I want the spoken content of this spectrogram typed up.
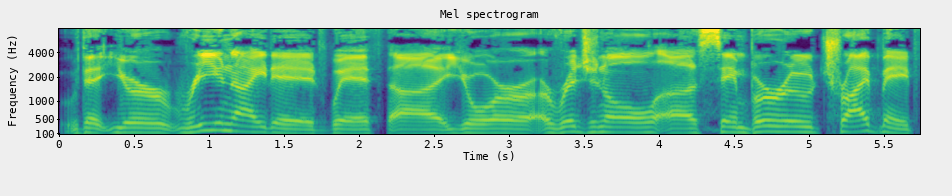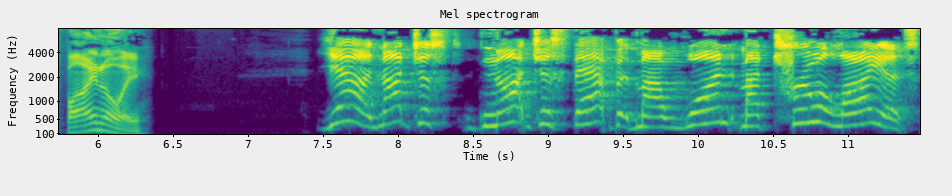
that you're reunited with uh, your original uh, Samburu tribe mate finally. Yeah, not just not just that, but my one my true alliance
